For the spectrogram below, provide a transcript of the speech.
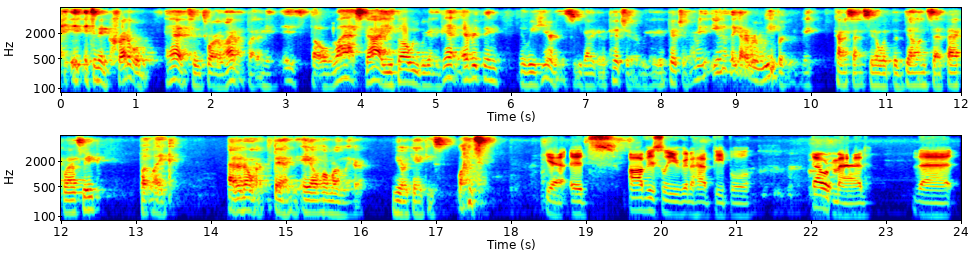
it's an incredible add to, to our lineup, but I mean, it's the last guy you thought we were going to get. Everything that we hear is we got to get a pitcher, we got to get a pitcher. I mean, even if they got a reliever, it would make kind of sense, you know, with the Dellin setback last week. But like out of nowhere, bam, AL home run leader, New York Yankees. What? Yeah, it's obviously you're to have people that were mad. That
